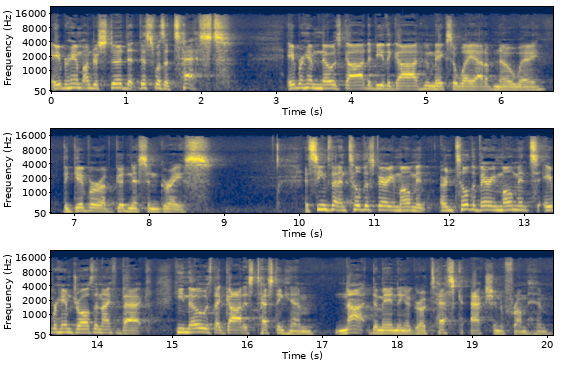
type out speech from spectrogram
Abraham understood that this was a test. Abraham knows God to be the God who makes a way out of no way, the giver of goodness and grace. It seems that until this very moment, or until the very moment Abraham draws the knife back, he knows that God is testing him, not demanding a grotesque action from him.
